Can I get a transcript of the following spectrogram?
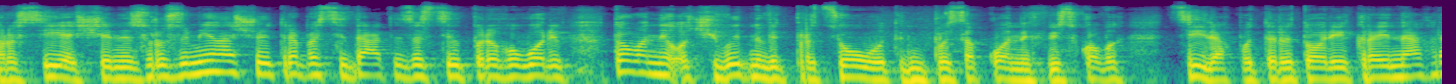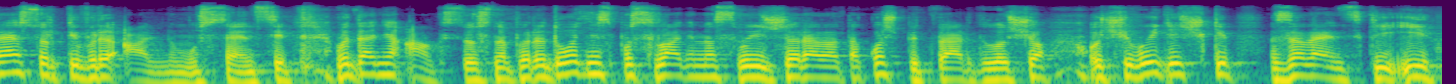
Росія ще не зрозуміла, що їй треба сідати за стіл переговорів, то вони очевидно відпрацьовуватимуть по законних військових цілях по території країни-агресорки в реальному сенсі. Видання Аксіос напередодні з посиланням на свої джерела також підтвердило, що очевидячки Зеленський і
